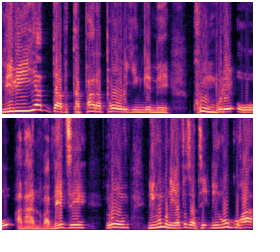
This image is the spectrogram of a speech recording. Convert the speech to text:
ntibiyadapta paraporo y'ingene kumbure o abantu bameze? Ni nk'umuntu yavuze ati ni nko guha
